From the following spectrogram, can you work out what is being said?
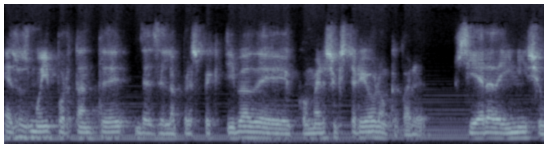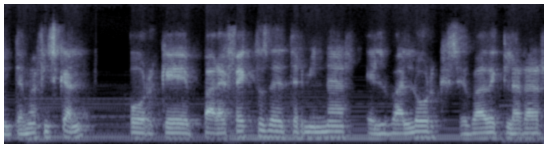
eso es muy importante desde la perspectiva de comercio exterior, aunque pareciera de inicio un tema fiscal, porque para efectos de determinar el valor que se va a declarar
